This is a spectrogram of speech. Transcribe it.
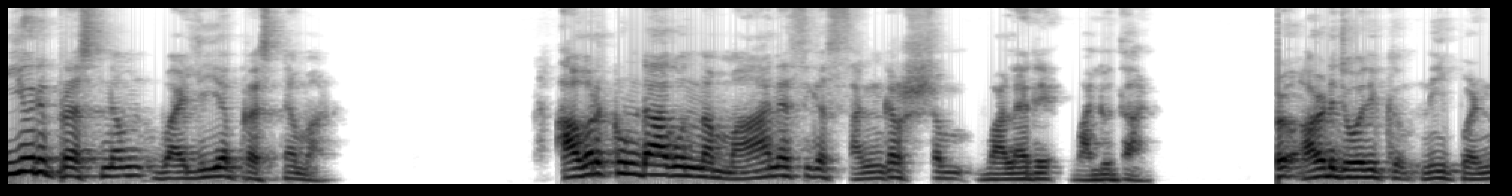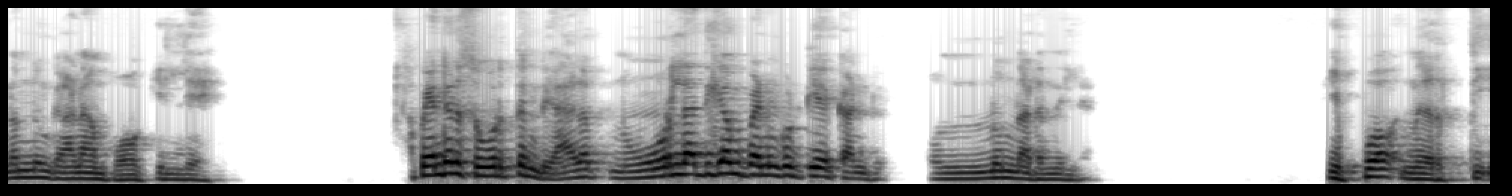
ഈ ഒരു പ്രശ്നം വലിയ പ്രശ്നമാണ്. അവർക്കുണ്ടാകുന്ന മാനസിക സംഘർഷം വളരെ വലുതാണ്. അവരോട് ചോദിക്കും നീ പെണ്ണൊന്നും കാണാൻ പോക്കില്ലേ? അപ്പൊ എന്റെ ഒരു സുഹൃത്തുണ്ട് അയാൾ നൂറിലധികം പെൺകുട്ടിയെ കണ്ടു ഒന്നും നടന്നില്ല. ഇപ്പോ നിർത്തി.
